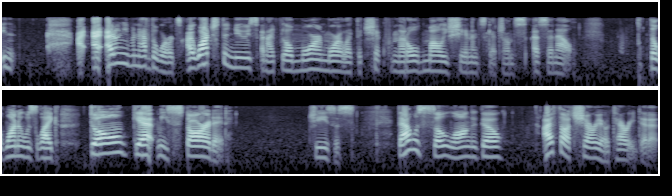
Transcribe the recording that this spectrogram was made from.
in. I, I don't even have the words. I watch the news and I feel more and more like the chick from that old Molly Shannon sketch on SNL. The one who was like, Don't get me started. Jesus. That was so long ago. I thought Cheri Oteri did it,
